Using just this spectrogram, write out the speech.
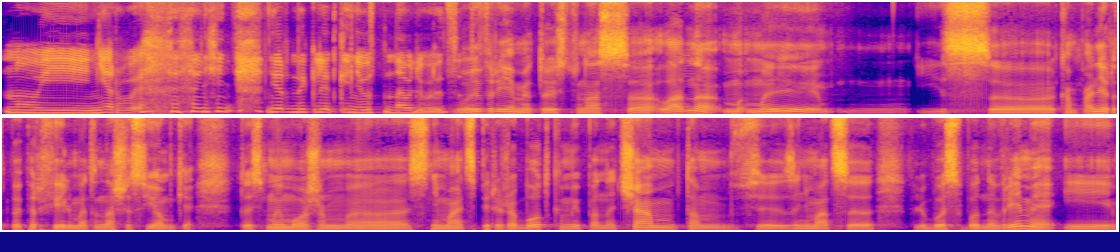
Ну и нервы, нервные клетки не восстанавливаются. Ну время. То есть у нас, э, ладно, мы из э, компании Red Pepper Film, это наши съемки. То есть мы можем э, снимать с переработками по ночам, там заниматься в любое свободное время. И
